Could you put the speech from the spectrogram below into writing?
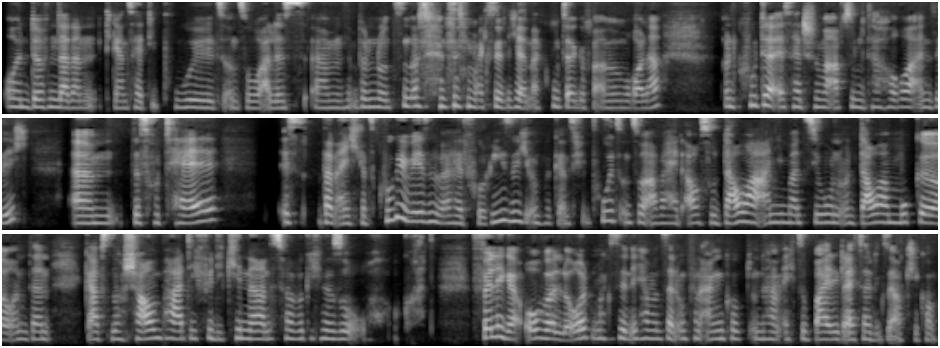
und dürfen da dann die ganze Zeit die Pools und so alles ähm, benutzen. Und dann sind Maxi und ich halt nach Kuta gefahren mit dem Roller. Und Kuta ist halt schon mal absoluter Horror an sich. Ähm, das Hotel ist dann eigentlich ganz cool gewesen, weil halt voll riesig und mit ganz vielen Pools und so, aber halt auch so Daueranimation und Dauermucke und dann gab's noch Schaumparty für die Kinder und es war wirklich nur so, oh, oh Gott, völliger Overload. Maxi und ich haben uns dann irgendwann angeguckt und haben echt so beide gleichzeitig gesagt, okay, komm,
